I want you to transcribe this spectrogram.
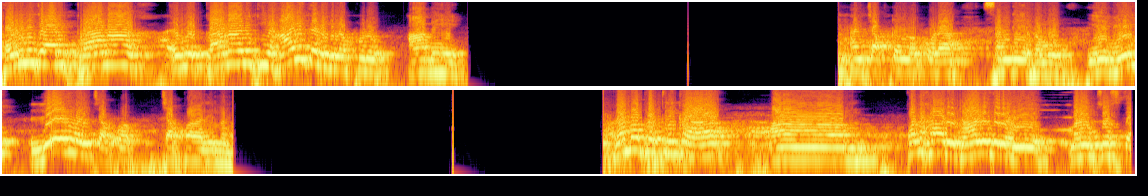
పౌలు గారి ప్రాణ ప్రాణానికి హాని కలిగినప్పుడు ఆమె అని చెప్పడంలో కూడా సందేహము ఏమీ లేదు అని చెప్ప చెప్పాలి మనం. బ్రహ్మపత్రిక ఆ పదహారు నాలుగులోని మనం చూస్తాం.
